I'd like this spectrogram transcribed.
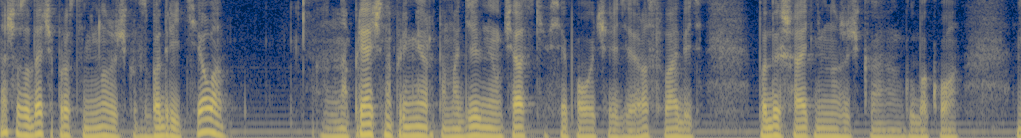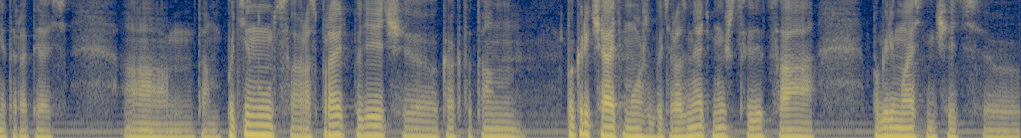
Наша задача просто немножечко взбодрить тело, напрячь, например, там отдельные участки все по очереди, расслабить, подышать немножечко глубоко, не торопясь, там, потянуться, расправить плечи, как-то там покричать, может быть, размять мышцы лица, погремасничать, э,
